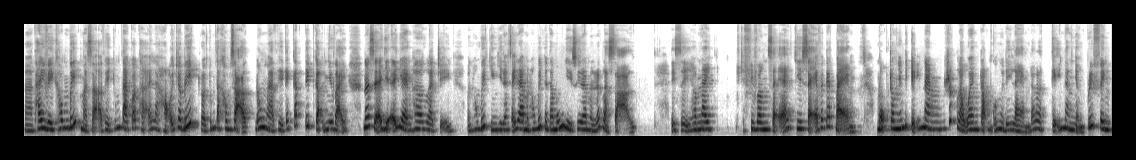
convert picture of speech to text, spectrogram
à, thay vì không biết mà sợ thì chúng ta có thể là hỏi cho biết rồi chúng ta không sợ, đúng không ạ? Thì cái cách tiếp cận như vậy nó sẽ dễ dàng hơn là chuyện mình không biết chuyện gì đang xảy ra, mình không biết người ta muốn gì, suy ra mình rất là sợ. Thì thì hôm nay Phi Vân sẽ chia sẻ với các bạn một trong những cái kỹ năng rất là quan trọng của người đi làm, đó là kỹ năng nhận briefing,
